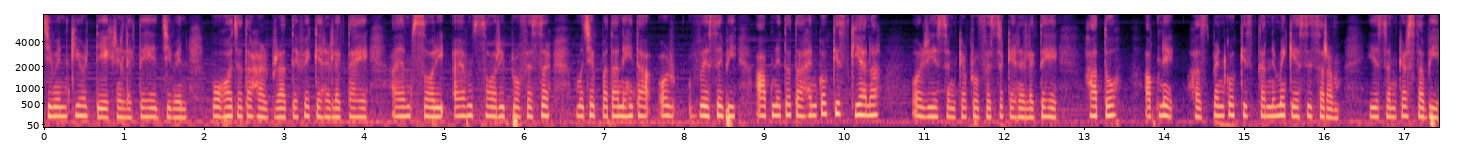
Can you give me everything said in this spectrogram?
जिमिन की ओर देखने लगते हैं। जिमिन बहुत ज़्यादा हड़बड़ाते हुए कहने लगता है I am sorry I am sorry professor मुझे पता नहीं था और वैसे भी आपने तो ताहन को किस किया ना? और ये सुनकर प्रोफेसर कहने लगते हैं हाँ तो? अपने हस्बैंड को किस करने में कैसे शर्म? ये सुनकर सभी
